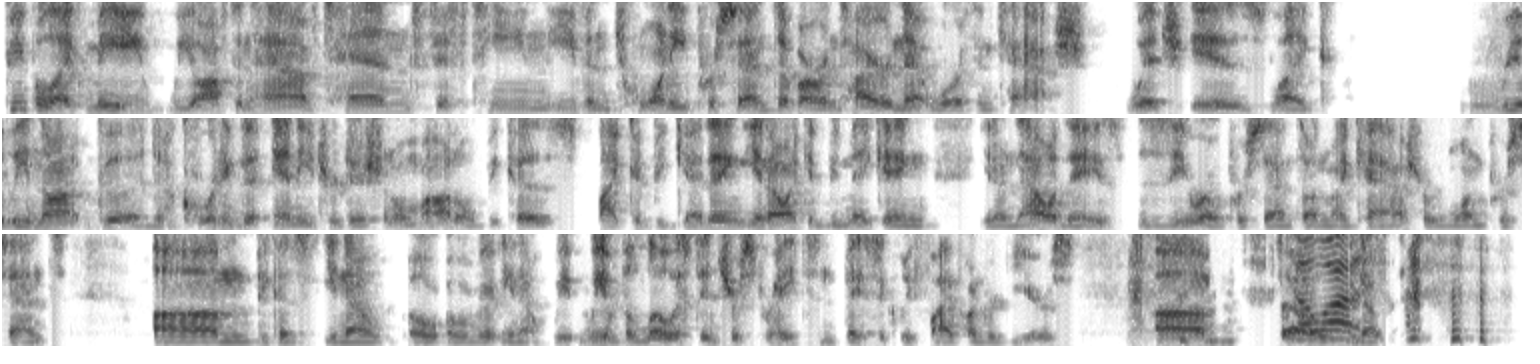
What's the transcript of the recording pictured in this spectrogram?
people like me, we often have 10, 15, even 20% of our entire net worth in cash, which is like really not good according to any traditional model because I could be getting, you know, I could be making, you know, nowadays 0% on my cash or 1%. Um, because you know, over you know, we, we have the lowest interest rates in basically 500 years. Um, so you know,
